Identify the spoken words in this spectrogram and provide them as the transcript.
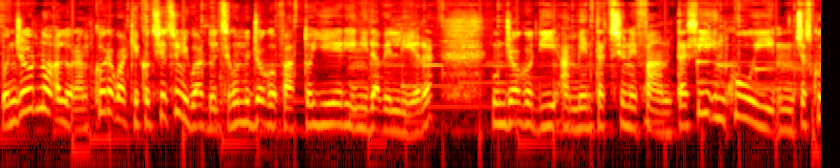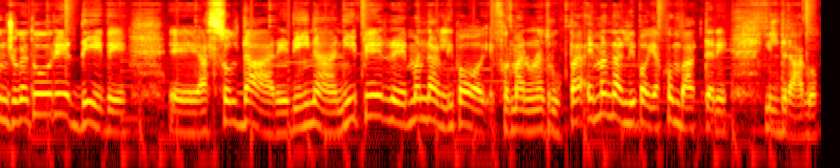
Buongiorno, allora ancora qualche considerazione riguardo il secondo gioco fatto ieri, Nidavellir, un gioco di ambientazione fantasy in cui ciascun giocatore deve eh, assoldare dei nani per mandarli poi, formare una truppa e mandarli poi a combattere il drago.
